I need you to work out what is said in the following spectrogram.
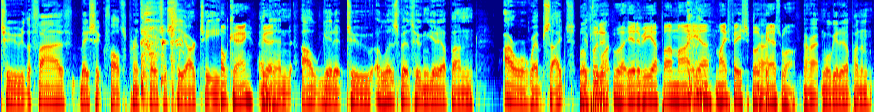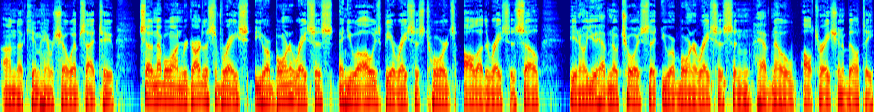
to the five basic false principles of CRT. Okay, and good. then I'll get it to Elizabeth, who can get it up on our websites. We'll if put you it. want. Well, it'll be up on my uh, my Facebook right. as well. All right, and we'll get it up on on the Kim Hammer Show website too. So, number one, regardless of race, you are born a racist, and you will always be a racist towards all other races. So, you know, you have no choice that you are born a racist and have no alteration ability.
